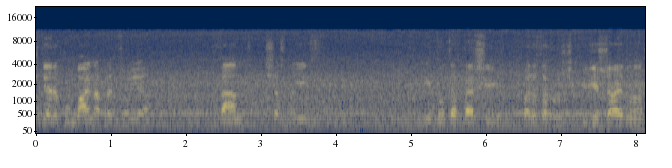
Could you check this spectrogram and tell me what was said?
4 комбайна працює, фент ще стоїть. І тут перший перезагрузчик під'їжджає до нас.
